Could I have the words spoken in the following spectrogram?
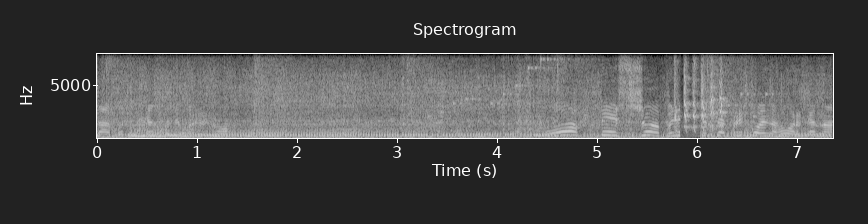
Так, от зараз буде прыжок. Ох ти що, блядь, це прикольна горка на.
